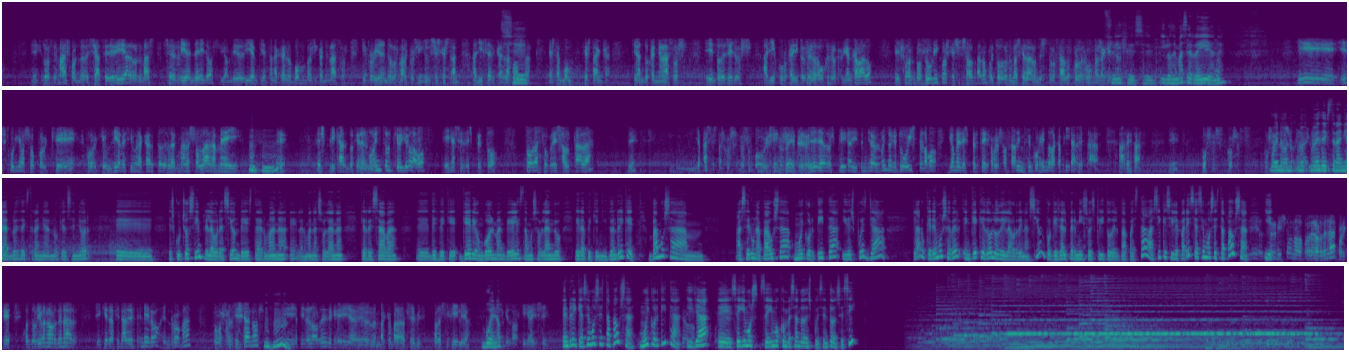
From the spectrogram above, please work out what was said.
Eh, los demás, cuando se hace de día, los demás se ríen de ellos y al mediodía empiezan a caer bombas y cañonazos que provienen de los barcos ingleses que están allí cerca en la costa, que están, que están tirando cañonazos y entonces ellos allí curcaditos en el agujero que habían cavado, son los únicos que se salvaron, pues todos los demás quedaron destrozados por las bombas aquellas. Fíjese, y los demás se reían, ¿eh? Y, es curioso porque, porque un día recibo una carta de la hermana Solana May ¿eh? explicando que en el momento en que oyó la voz, ella se despertó toda sobresaltada. ¿eh? Ya pasa estas cosas, no supongo que sí, no sé, pero ella ya lo explica y dice, mira, el momento en que tú oíste la voz, yo me desperté sobresaltada y me fui corriendo a la capilla a rezar, a rezar. ¿eh? Cosas, cosas. bueno, no, no, es de extrañar, no es de extrañar, ¿no? Que el Señor eh, escuchó siempre la oración de esta hermana, ¿eh? la hermana Solana, que rezaba eh, desde que Gereon Goldman, de él estamos hablando, era pequeñito. Enrique, vamos a, mm, hacer una pausa muy cortita y después ya, claro, queremos saber en qué quedó lo de la ordenación, porque ya el permiso escrito del Papa estaba. Así que si le parece, hacemos esta pausa. el permiso no lo pueden ordenar porque cuando lo iban a ordenar, que era a finales de enero, en Roma, los franciscanos y ya tiene la orden de que ya, lo embarcan para, para Sicilia. Bueno. Enrique, hacemos esta pausa muy cortita y ya eh, seguimos, seguimos conversando después. Entonces, ¿sí?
